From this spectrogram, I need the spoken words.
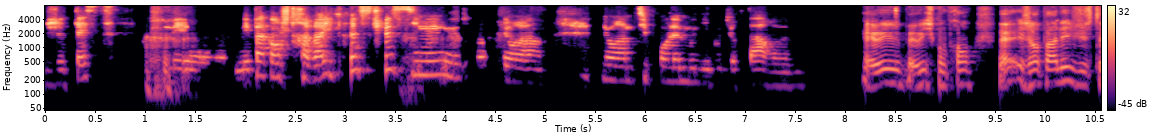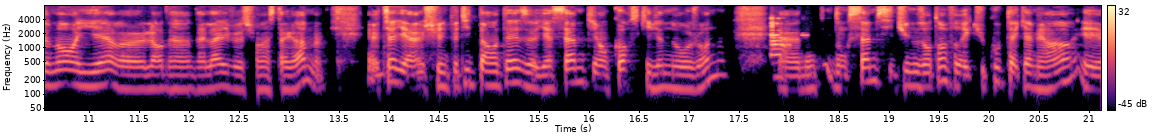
je teste, mais, euh, mais pas quand je travaille, parce que sinon, je pense qu'il y aura, il y aura un petit problème au niveau du retard. Euh. Eh oui, bah oui, je comprends. Bah, j'en parlais justement hier euh, lors d'un live sur Instagram. Euh, tiens, y a, je fais une petite parenthèse. Il y a Sam qui est en Corse qui vient de nous rejoindre. Ah. Euh, donc, Sam, si tu nous entends, il faudrait que tu coupes ta caméra et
